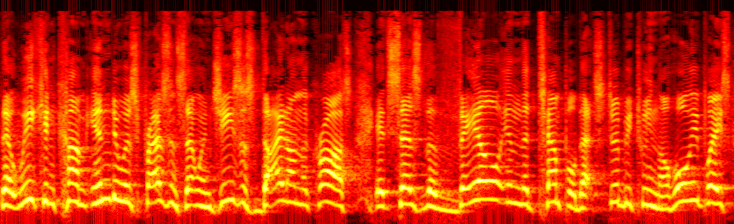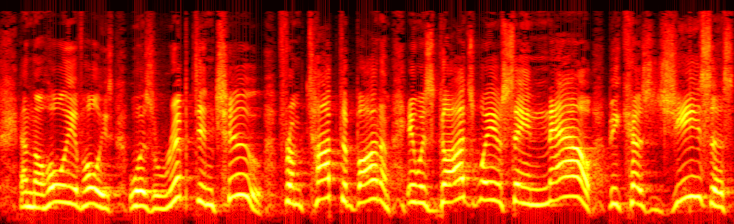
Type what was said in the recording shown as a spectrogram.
That we can come into his presence. That when Jesus died on the cross, it says the veil in the temple that stood between the holy place and the Holy of Holies was ripped in two from top to bottom. It was God's way of saying now, because Jesus,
